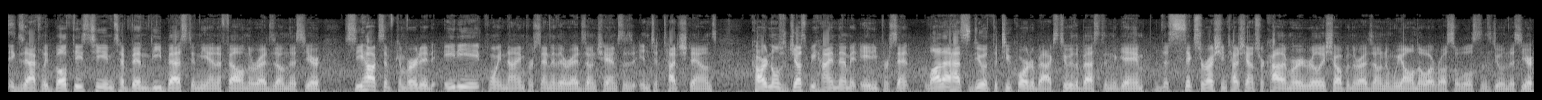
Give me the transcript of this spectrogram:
Exactly. Both these teams have been the best in the NFL in the red zone this year. Seahawks have converted 88.9% of their red zone chances into touchdowns. Cardinals just behind them at 80%. A lot of that has to do with the two quarterbacks, two of the best in the game. The six rushing touchdowns for Kyler Murray really show up in the red zone, and we all know what Russell Wilson's doing this year.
